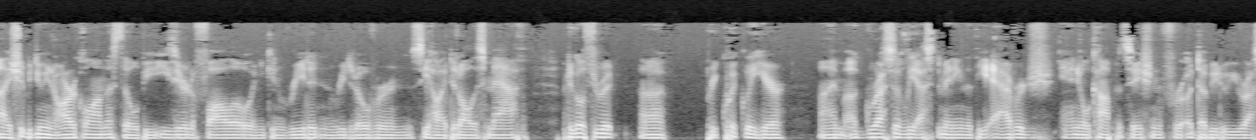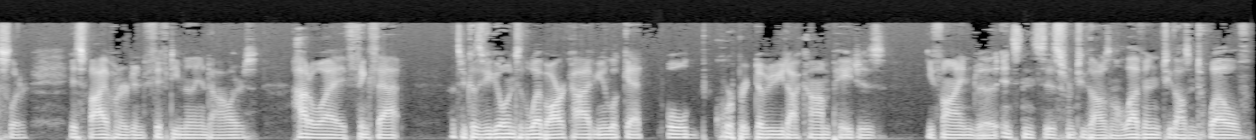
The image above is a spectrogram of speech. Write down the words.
I should be doing an article on this that will be easier to follow and you can read it and read it over and see how I did all this math. But to go through it, uh, pretty quickly here, I'm aggressively estimating that the average annual compensation for a WWE wrestler is $550 million. How do I think that? That's because if you go into the web archive and you look at old corporate WWE.com pages, you find uh, instances from 2011, 2012,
